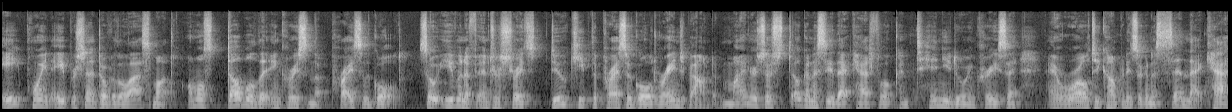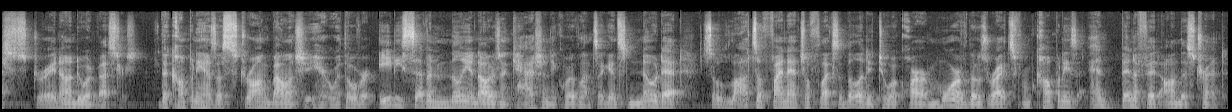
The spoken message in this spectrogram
8.8% over the last month, almost double the increase in the price of gold. So even if interest rates do keep the price of gold range bound, miners are still going to see that cash flow continue to increase and, and royalty companies are going to send that cash straight on to investors. The company has a strong balance sheet here with over $87 million in cash and equivalents against no debt, so lots of financial flexibility to acquire more of those rights from companies and benefit on this trend.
